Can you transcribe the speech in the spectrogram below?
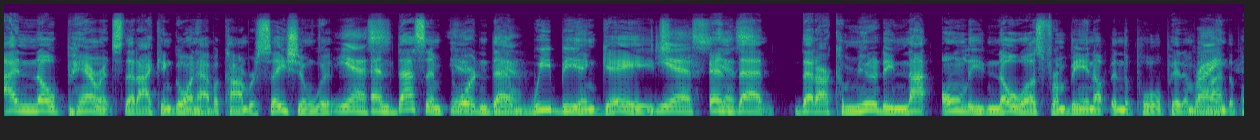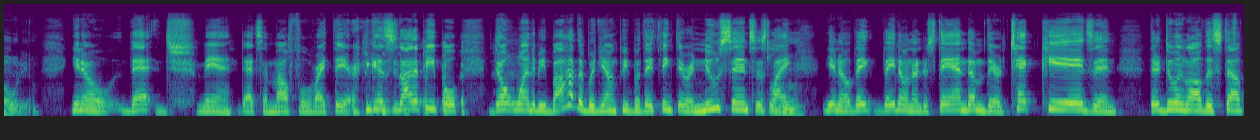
I know parents that I can go and have a mm-hmm. conversation with. Yes. And that's important that yeah. we be engaged. Yes, And yes. that that our community not only know us from being up in the pulpit and Right. behind the podium. You know, that man, that's a mouthful right there because a lot of people don't want to be bothered with young people. They think they're a nuisance. It's like, Mm-hmm. you know, they they don't understand them. They're tech kids and they're doing all this stuff.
